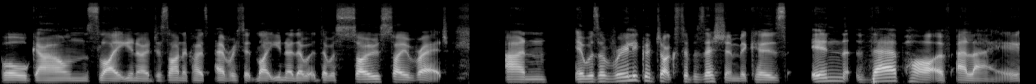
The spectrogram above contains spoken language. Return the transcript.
ball gowns like you know designer clothes everything like you know they were they were so so rich and it was a really good juxtaposition because in their part of LA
